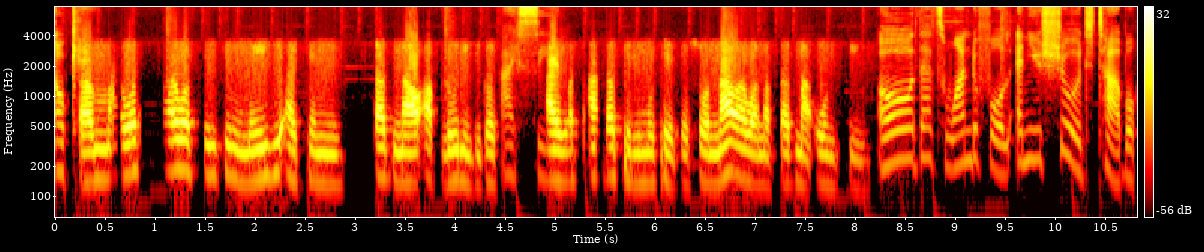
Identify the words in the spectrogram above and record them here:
Okay. Um, I was I was thinking maybe I can start now uploading because I see. I was under Tshedimosetso, so now I want to start my own thing. Oh, that's wonderful. And you should, Thabo.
